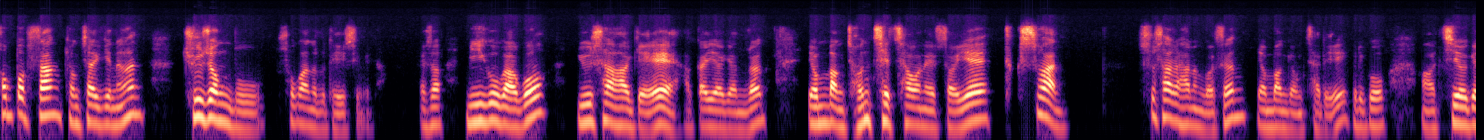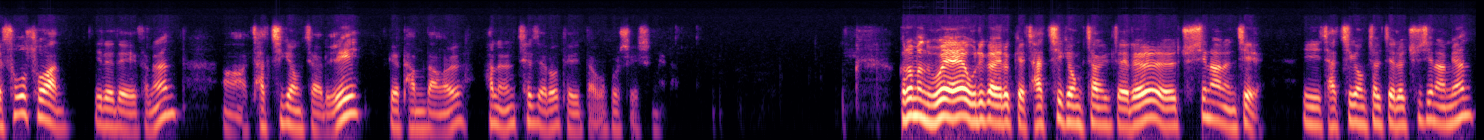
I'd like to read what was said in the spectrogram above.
헌법상 경찰 기능은 주정부 소관으로 되어 있습니다. 그래서 미국하고 유사하게 아까 이야기한 대로 연방 전체 차원에서의 특수한 수사를 하는 것은 연방경찰이 그리고 어, 지역의 소소한 일에 대해서는 어, 자치 경찰이 그 담당을 하는 체제로 되어 있다고 볼 수 있습니다. 그러면 왜 우리가 이렇게 자치 경찰제를 추진하는지 이 자치 경찰제를 추진하면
